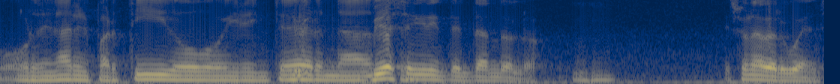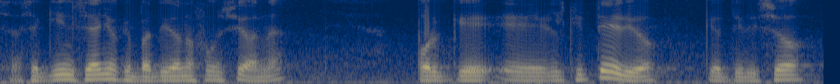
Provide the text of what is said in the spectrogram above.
ordenar el partido, ir a internas. Voy a seguir intentándolo. Es una vergüenza. Hace 15 años que el partido no funciona porque eh, el criterio que utilizó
